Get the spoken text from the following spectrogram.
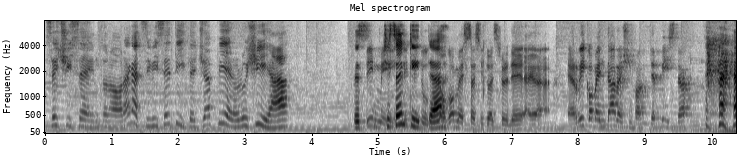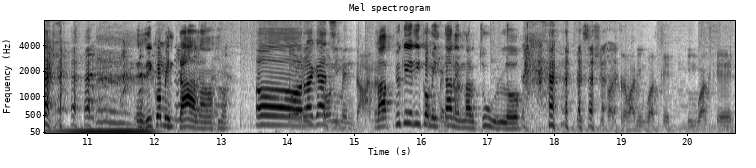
se ci sentono. Ragazzi, mi sentite? Giampiero, Lucia? Dimmi, Ci dimmi sentite? tutto, com'è sta situazione? De- eh, Enrico Mentana ci fa un'intervista? Enrico Mentana. Oh, Tony- ragazzi. Tony. Ma più che Enrico Tony Mentana è Marzullo. Questo ci fa trovare in qualche... In qualche...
